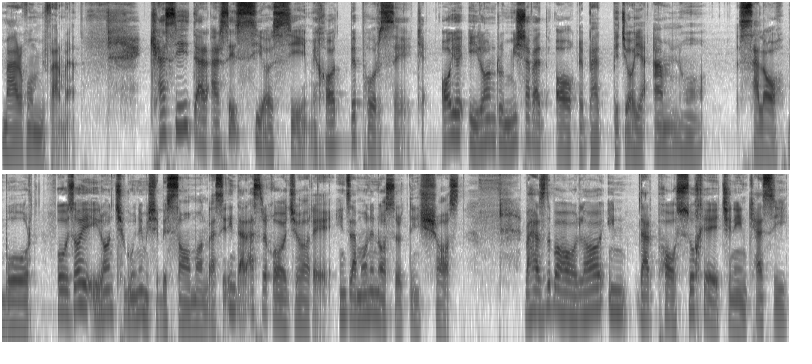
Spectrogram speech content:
مرغوم میفرمایند. کسی در عرصه سیاسی می‌خواد بپرسه که آیا ایران رو می‌شود عاقبت به جای امن و صلاح برد؟ اوضاع ایران چگونه میشه به سامان رسید؟ این در عصر قاجاره. این زمان ناصرالدین شاست و حضرت حالا این در پاسخ چنین کسی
